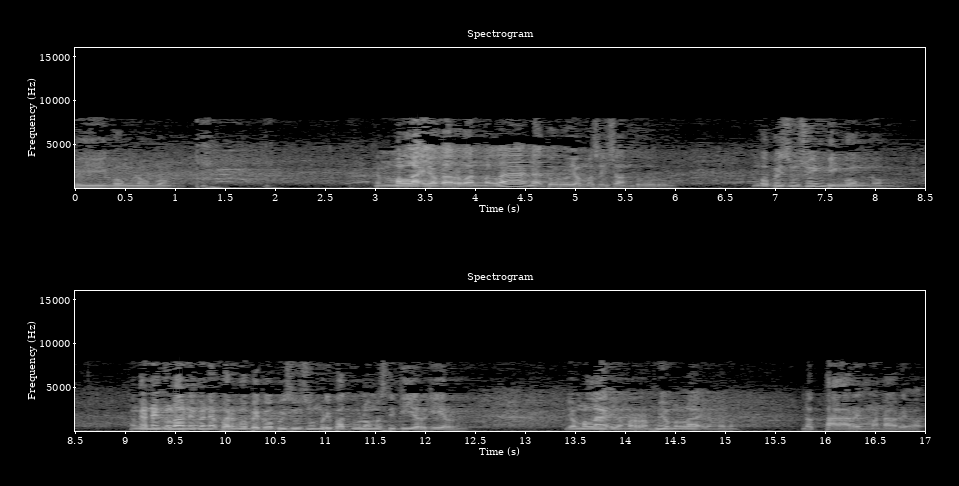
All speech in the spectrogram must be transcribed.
Bingung no wong. Melek ya karuan melek, nek turu ya mesti san turu. Kopi susu bingung no. Mangkane kula niku nek bar ngombe kopi susu mripat kula mesti kiyer-kiyer. Ya melek, ya merem, ya melek, ya merem. Lah tarik menarik kok.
